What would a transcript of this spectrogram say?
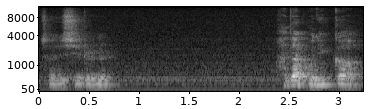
전시를 하다 보니까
